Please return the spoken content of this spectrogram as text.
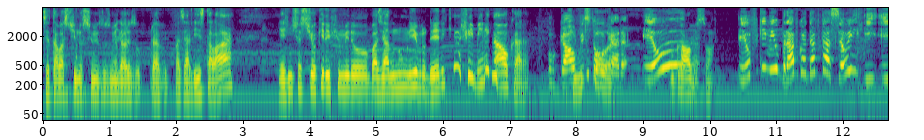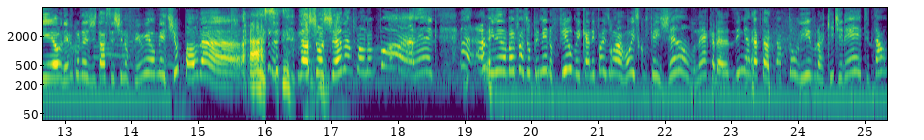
você tava assistindo os filmes dos melhores pra fazer a lista lá. E a gente assistiu aquele filme do, baseado num livro dele que eu achei bem legal, cara. O Galveston, cara. Eu, O Galveston. eu fiquei meio bravo com a adaptação e, e, e eu lembro quando a gente tava assistindo o filme, eu meti o pau na. Ah, na Xoxana falando, pô, né? A, a menina vai fazer o primeiro filme, cara, e faz um arroz com feijão, né, cara? Nem adapta, adaptou o livro aqui direito e tal.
